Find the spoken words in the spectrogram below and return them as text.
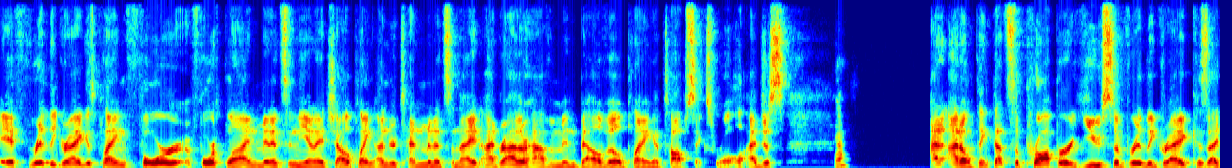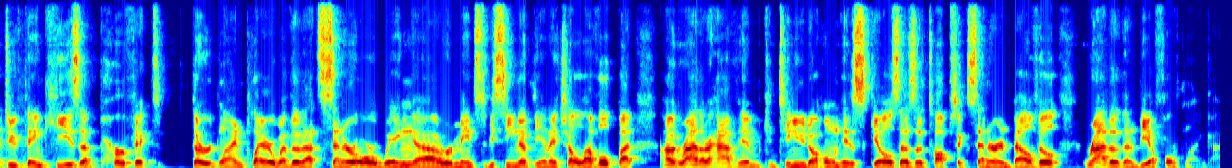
If Ridley Greig is playing four fourth line minutes in the NHL, playing under ten minutes a night, I'd rather have him in Belleville playing a top six role. I just yeah. I, I don't think that's the proper use of Ridley Greig because I do think he's a perfect third line player, whether that's center or wing, uh, remains to be seen at the NHL level. But I would rather have him continue to hone his skills as a top six center in Belleville rather than be a fourth line guy.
